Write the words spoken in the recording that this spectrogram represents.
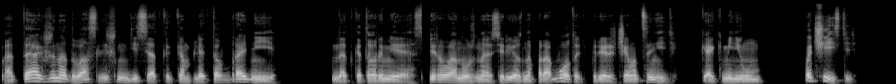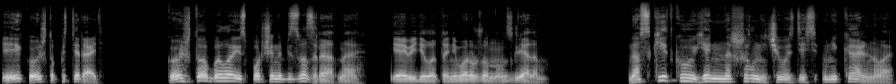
а также на два с лишним десятка комплектов брони, над которыми сперва нужно серьезно поработать, прежде чем оценить, как минимум почистить и кое-что постирать. Кое-что было испорчено безвозвратно. Я видел это невооруженным взглядом. На скидку я не нашел ничего здесь уникального,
